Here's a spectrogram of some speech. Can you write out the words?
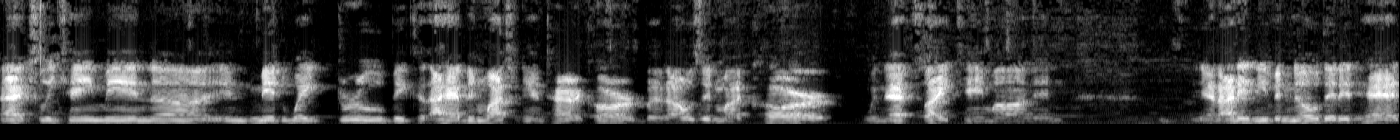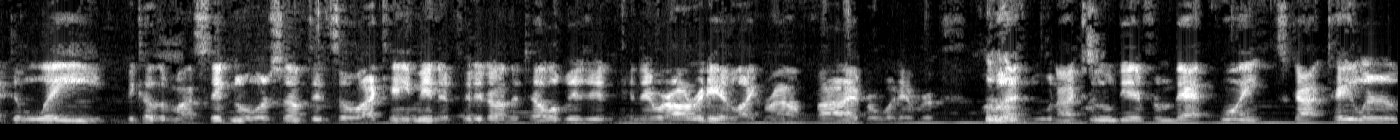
I actually came in uh, in midway through because I had been watching the entire card, but I was in my car when that fight came on, and and I didn't even know that it had delayed because of my signal or something. So I came in and put it on the television, and they were already at like round five or whatever. But when I tuned in from that point, Scott Taylor,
